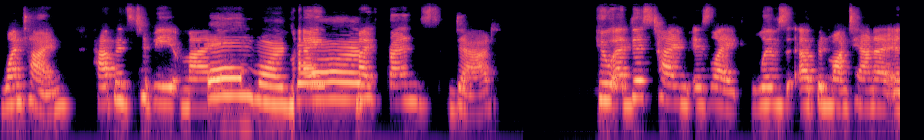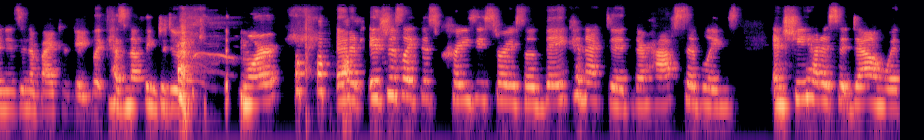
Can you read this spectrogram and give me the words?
one time. Happens to be my oh my god my, my friend's dad, who at this time is like lives up in Montana and is in a biker gang, like has nothing to do with it anymore. and it's just like this crazy story. So they connected, they're half siblings, and she had to sit down with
